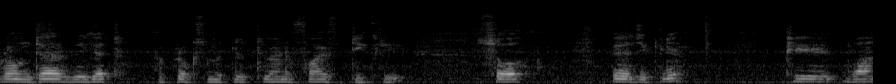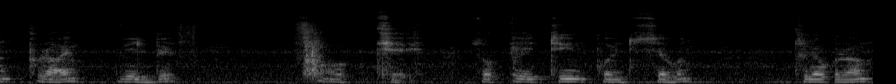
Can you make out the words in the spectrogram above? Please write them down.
from there we get approximately 25 degree. So basically P1 prime will be okay so 18.7 kilogram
